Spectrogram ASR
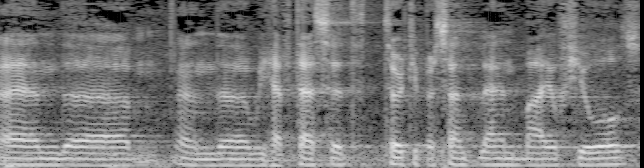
and um, and uh, we have tested 30% blend biofuels,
